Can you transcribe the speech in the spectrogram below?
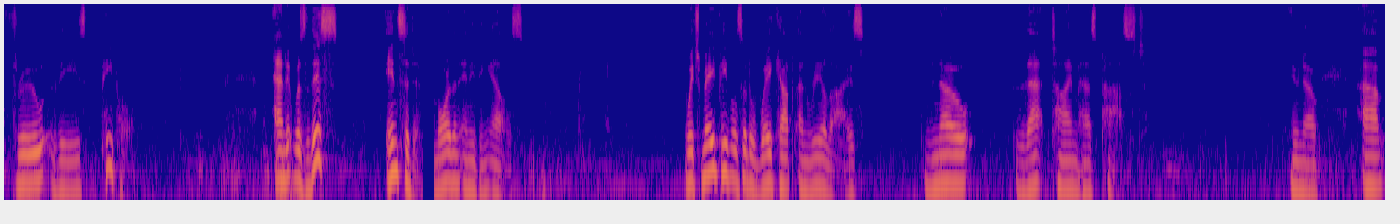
through these people? And it was this incident, more than anything else, which made people sort of wake up and realize no, that time has passed. You know, um,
